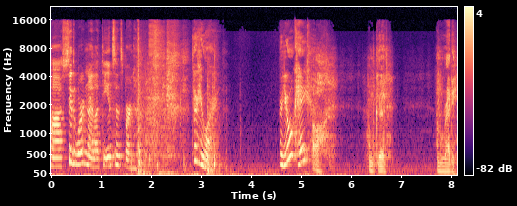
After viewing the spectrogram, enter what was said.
Uh, say the word and I let the incense burn. there you are. Are you okay? Oh, I'm good. I'm ready.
